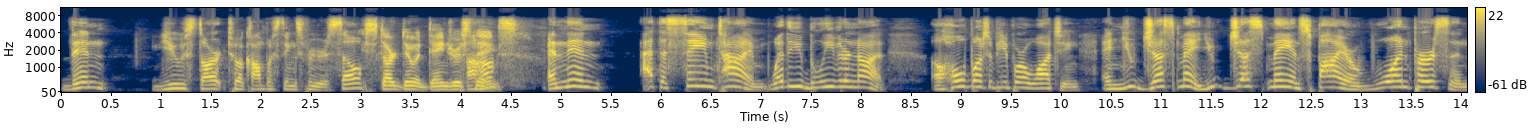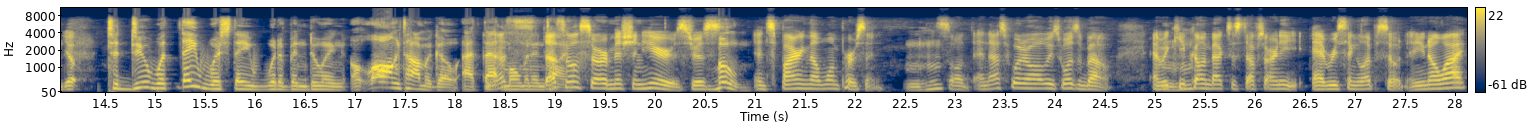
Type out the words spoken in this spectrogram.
then you start to accomplish things for yourself. Start doing dangerous Uh-huh. things. And then at the same time, whether you believe it or not, a whole bunch of people are watching, and you just may, you just may inspire one person Yep. To do what they wish they would have been doing a long time ago at that That's- moment in That's time. That's also our mission here is just Boom. inspiring that one person. hmm So, and that's what it always was about. And we keep Mhm. coming back to Stuff Sarney every single episode. And you know why?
